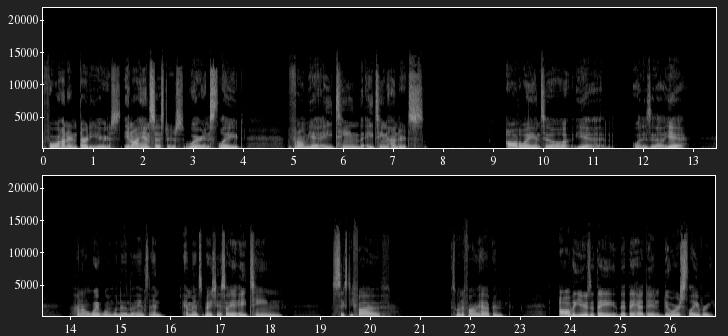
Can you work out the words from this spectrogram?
430 years. And my ancestors were enslaved from, yeah, 18, the 1800s all the way until, yeah, what is it? Uh, yeah. Hold on. When, when, when the and emancipation? So, yeah, 1865 is when it finally happened. All the years that they that they had to endure slavery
